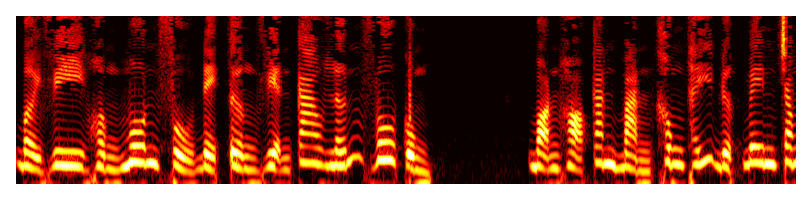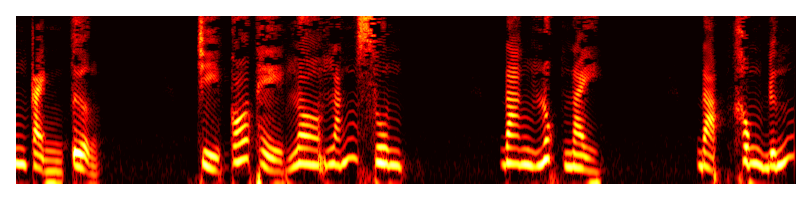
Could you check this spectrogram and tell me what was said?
bởi vì hồng môn phủ để tường viện cao lớn vô cùng, bọn họ căn bản không thấy được bên trong cảnh tượng, chỉ có thể lo lắng xuông. đang lúc này, đạp không đứng,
